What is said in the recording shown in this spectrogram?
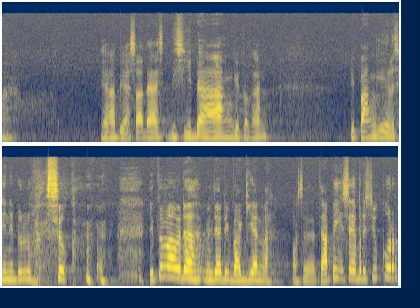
Nah ya biasa ada di sidang gitu kan. Dipanggil sini dulu masuk. Itu mah udah menjadi bagian lah maksudnya. Tapi saya bersyukur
